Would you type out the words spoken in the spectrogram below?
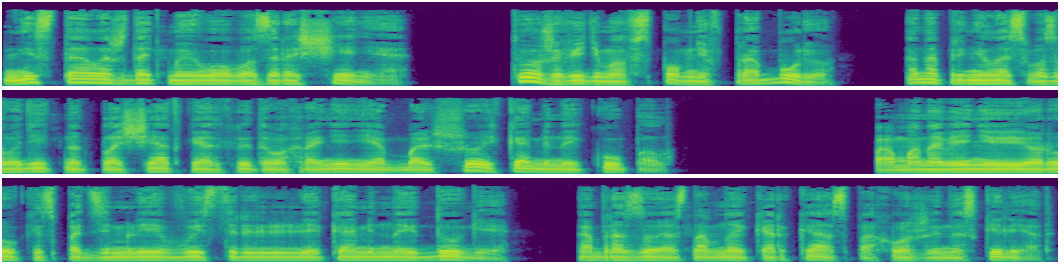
не стала ждать моего возвращения. Тоже, видимо, вспомнив про бурю, она принялась возводить над площадкой открытого хранения большой каменный купол. По мановению ее рук из-под земли выстрелили каменные дуги, образуя основной каркас, похожий на скелет.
